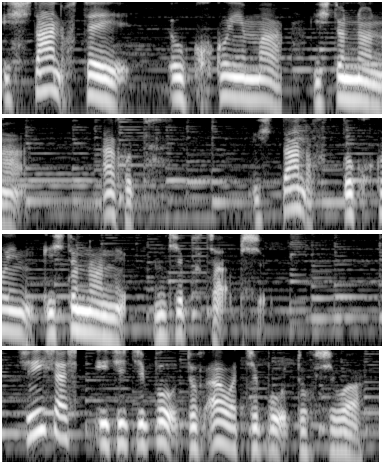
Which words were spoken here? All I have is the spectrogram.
istaan te ukkuima kistunnona ahut. Istaan tukkuim kistunnon nitsipatsaapsa. Jesus itsitipu tuh awat sipu tuh siwa.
